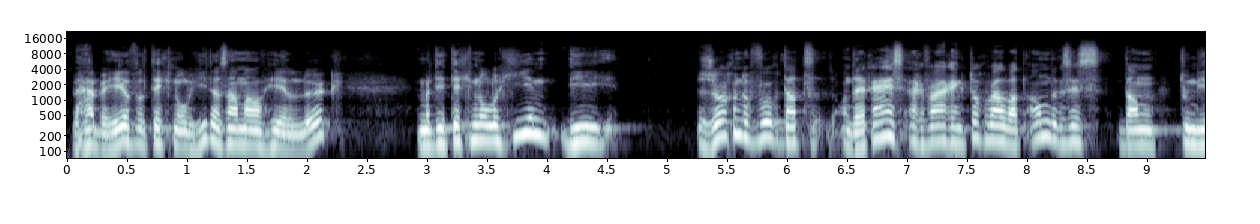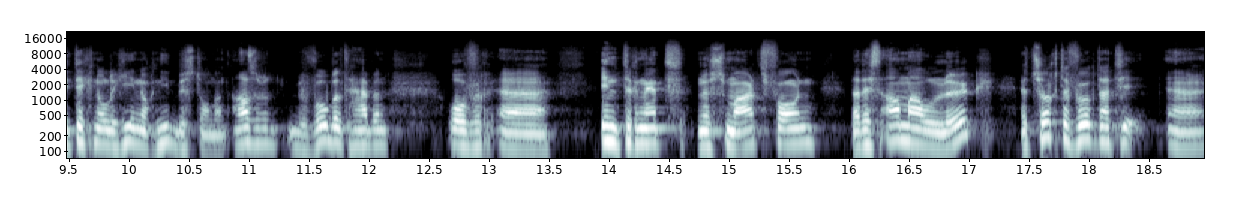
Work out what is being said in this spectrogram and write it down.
We hebben heel veel technologie, dat is allemaal heel leuk. Maar die technologieën die zorgen ervoor dat de reiservaring toch wel wat anders is dan toen die technologieën nog niet bestonden. Als we het bijvoorbeeld hebben over uh, internet, een smartphone, dat is allemaal leuk. Het zorgt ervoor dat je uh,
